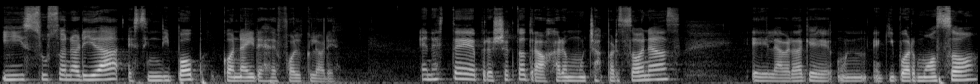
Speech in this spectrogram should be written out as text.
Y su sonoridad es indie pop con aires de folclore. En este proyecto trabajaron muchas personas, eh, la verdad que un equipo hermoso.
